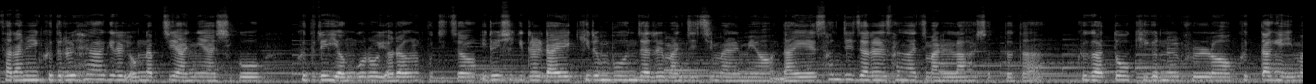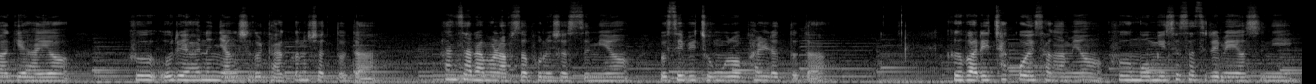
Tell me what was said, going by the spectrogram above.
사람이 그들을 해하기를 용납지 아니하시고 그들의 영고로 열왕을 꾸짖어 이르시기를 나의 기름 부은 자를 만지지 말며 나의 선지자를 상하지 말라 하셨도다. 그가 또 기근을 불러 그 땅에 임하게 하여 그 의뢰하는 양식을 다 끊으셨도다. 한 사람을 앞서 보내셨으며 요셉이 종으로 팔렸도다. 그 발이 착고에 상하며 그 몸이 쇠사슬에 매였으니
